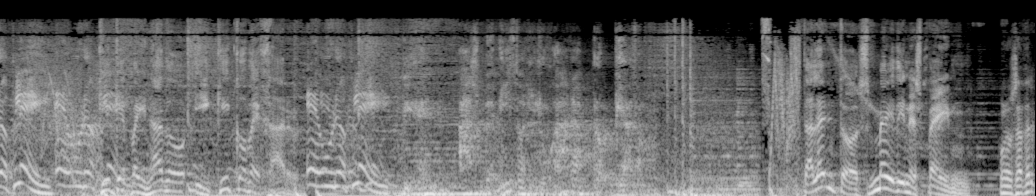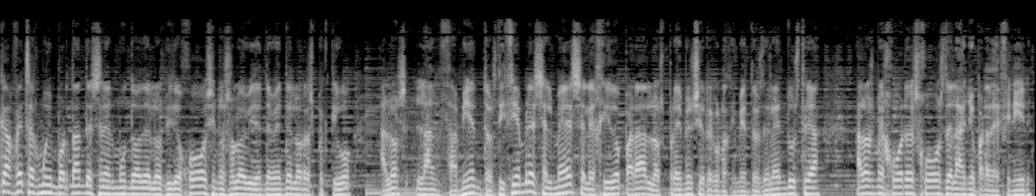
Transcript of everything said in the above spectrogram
Europlay. Europlay. Quique Peinado y Kiko Bejar. Europlay. Bien, has venido al lugar apropiado. Talentos Made in Spain. Bueno, se acercan fechas muy importantes en el mundo de los videojuegos y no solo evidentemente lo respectivo a los lanzamientos. Diciembre es el mes elegido para los premios y reconocimientos de la industria a los mejores juegos del año para definir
